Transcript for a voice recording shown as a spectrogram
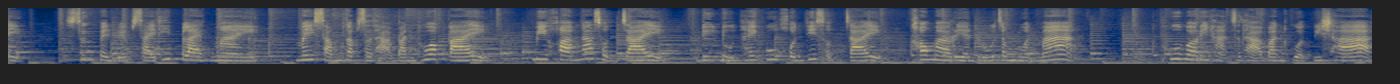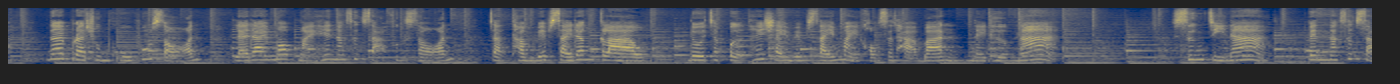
น์ ซึ่งเป็นเว็บไซต์ที่แปลกใหม่ ไม่ซ้ำกับสถาบันทั่วไป มีความน่าสนใจ ดึงดูดให้ผู้คนที่สนใจ เข้ามาเรียนรู้จำนวนมาก ผู้บริหารสถาบันกวดวิชา ได้ประชุมครูผู้สอน และได้มอบหมายให้นักศึกษาฝึกสอน จัดทำเว็บไซต์ดังกล่าว โดยจะเปิดให้ใช้เว็บไซต์ใหม่ของสถาบันในเทอมหน้า ซึ่งจีน่าเป็นนักศึกษา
